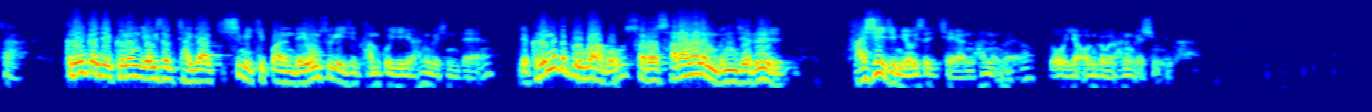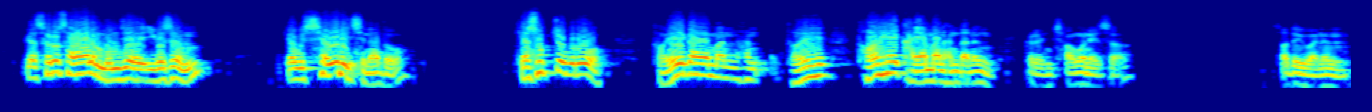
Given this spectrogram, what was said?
자, 그러니까 이제 그런 여기서 자기가 심히 기뻐하는 내용 속에 이제 담고 얘기를 하는 것인데 그럼에도 불구하고 서로 사랑하는 문제를 다시 지금 여기서 제안하는 거예요. 또 언급을 하는 것입니다. 그러니까 서로 사랑하는 문제 이것은 결국 세월이 지나도 계속적으로 더해 가야만 한, 더해, 더해 가야만 한다는 그런 차원에서 사도 요한은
